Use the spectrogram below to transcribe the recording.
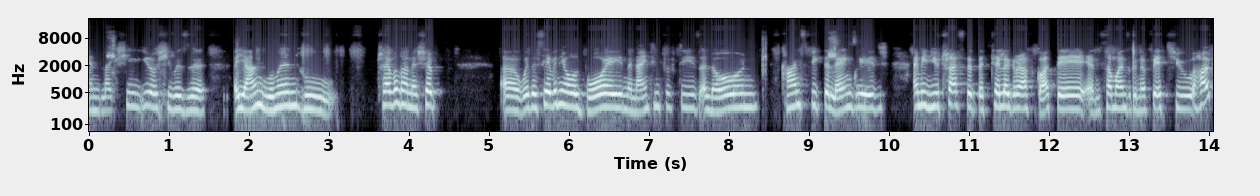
and like she you know she was a, a young woman who traveled on a ship uh, with a seven year old boy in the 1950s alone can't speak the language. I mean you trust that the telegraph got there and someone's going to fetch you. How do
